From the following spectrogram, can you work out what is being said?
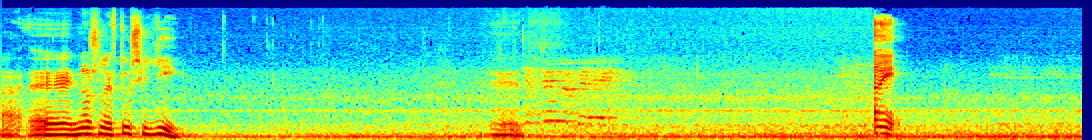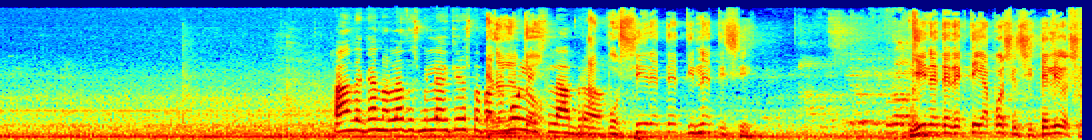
Α, ε, ενός λεπτού σιγή. Δηλαδή, Αν δεν κάνω λάθος μιλάει ο κύριος ένα Παπαδημούλης, λεπτό. Λάμπρο. Αποσύρετε την αίτηση. Γίνεται δεκτή η απόσυρση. Τελείωσε.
